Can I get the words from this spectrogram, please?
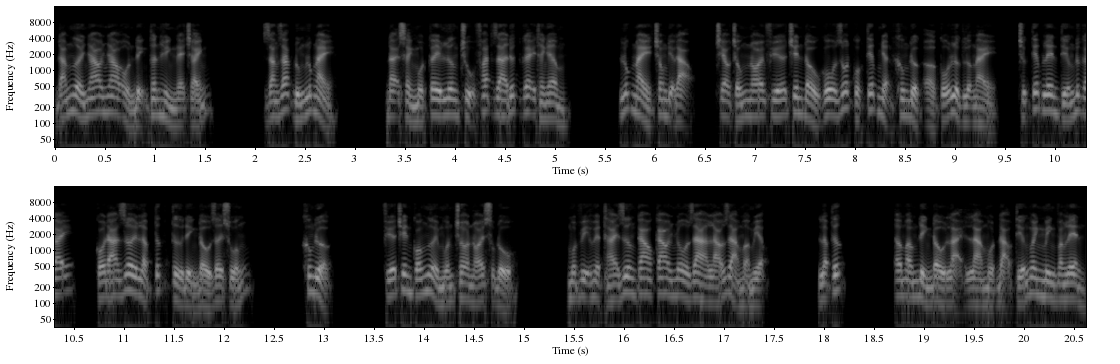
Đám người nhao nhao ổn định thân hình né tránh. Giang giác đúng lúc này, đại sảnh một cây lương trụ phát ra đứt gãy thanh âm. Lúc này trong địa đạo, treo chống nói phía trên đầu gô rốt cuộc tiếp nhận không được ở cố lực lượng này, trực tiếp lên tiếng đứt gãy, có đá rơi lập tức từ đỉnh đầu rơi xuống không được. Phía trên có người muốn cho nói sụp đổ. Một vị huyệt thái dương cao cao nhô ra láo giả mở miệng. Lập tức, âm âm đỉnh đầu lại là một đạo tiếng oanh minh vang lên.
